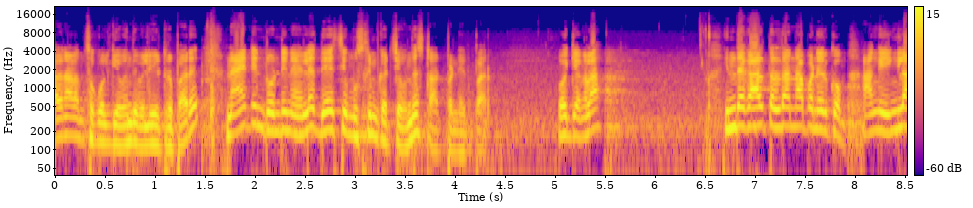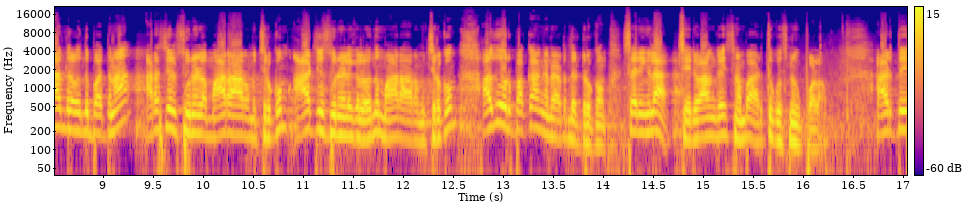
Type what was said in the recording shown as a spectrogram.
பதினாலு அம்ச கொள்கையை வந்து வெளியிட்டிருப்பார். நைன்டீன் டுவெண்ட்டி நைனில் தேசிய முஸ்லீம் கட்சியை வந்து ஸ்டார்ட் பண்ணியிருப்பார். ஓகேங்களா? இந்த காலத்தில் தான் என்ன பண்ணியிருக்கும் அங்கே இங்கிலாந்தில் வந்து பார்த்தோன்னா அரசியல் சூழ்நிலை மாற ஆரம்பிச்சிருக்கும். ஆட்சி சூழ்நிலைகள் வந்து மாற ஆரம்பிச்சிருக்கும். அது ஒரு பக்கம் அங்கே நடந்துகிட்ருக்கும் சரிங்களா? சரி வாங்க கைஸ் நம்ம அடுத்த கொஸ்டினுக்கு போகலாம் அடுத்து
